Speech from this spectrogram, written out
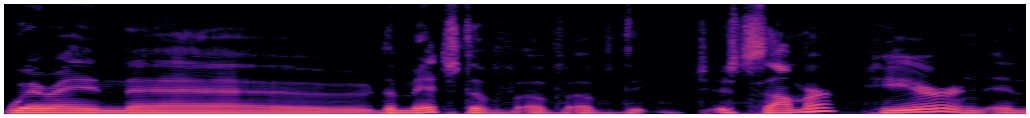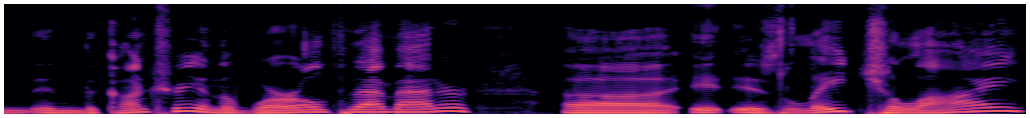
We're in uh, the midst of, of, of summer here in, in, in the country and the world, for that matter. Uh, it is late July,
